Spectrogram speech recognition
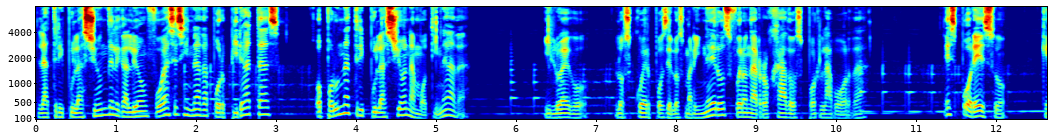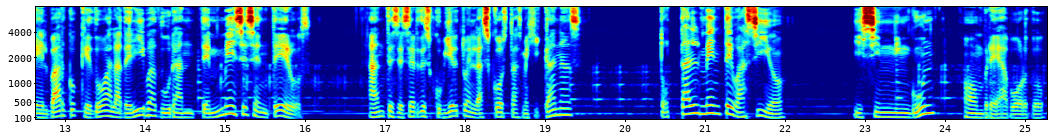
la tripulación del galeón fue asesinada por piratas o por una tripulación amotinada, y luego los cuerpos de los marineros fueron arrojados por la borda. Es por eso que el barco quedó a la deriva durante meses enteros, antes de ser descubierto en las costas mexicanas, totalmente vacío y sin ningún hombre a bordo,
